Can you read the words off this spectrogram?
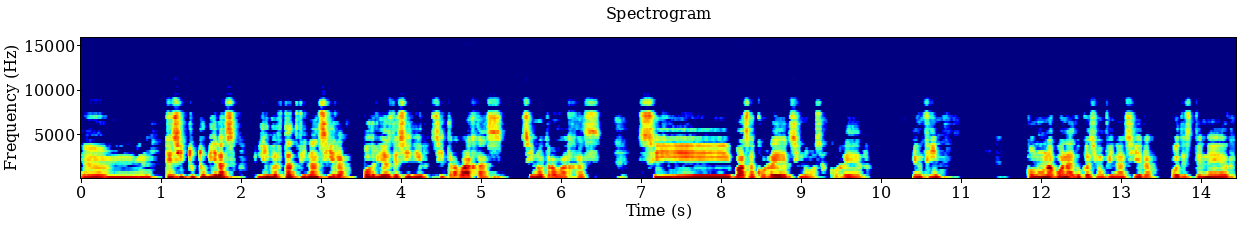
Em, que si tú tuvieras libertad financiera, podrías decidir si trabajas, si no trabajas, si vas a correr, si no vas a correr, en fin. Con una buena educación financiera puedes tener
